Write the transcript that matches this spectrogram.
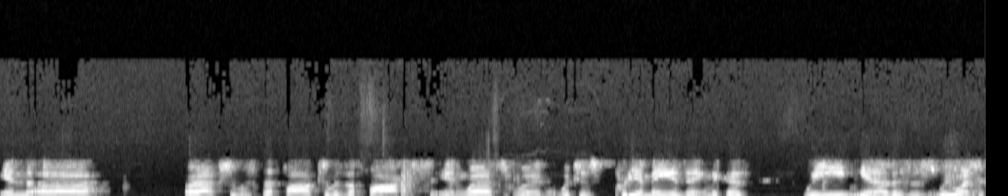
in uh, or actually was the Fox? It was the Fox in Westwood, which is pretty amazing because we you know this is we went to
